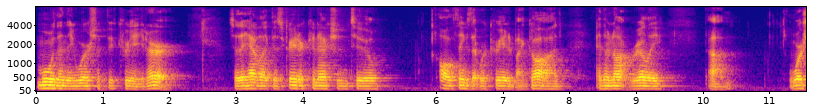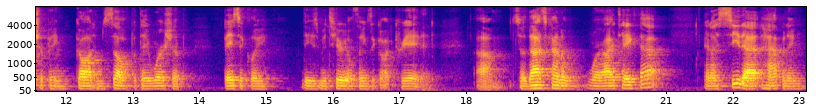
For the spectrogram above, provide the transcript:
more than they worship the creator. So they have like this greater connection to all the things that were created by god and they're not really um, worshiping god himself but they worship basically these material things that God created. Um, so that's kind of where I take that, and I see that happening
